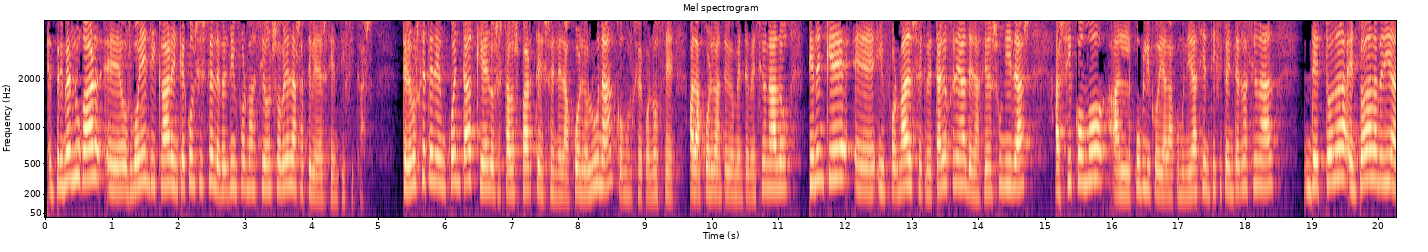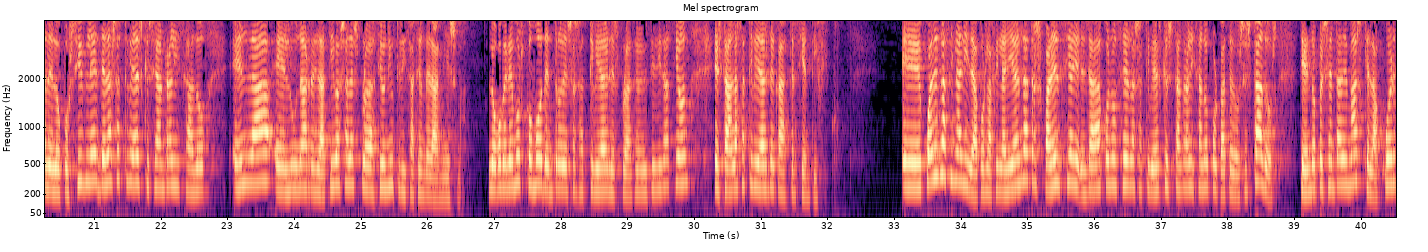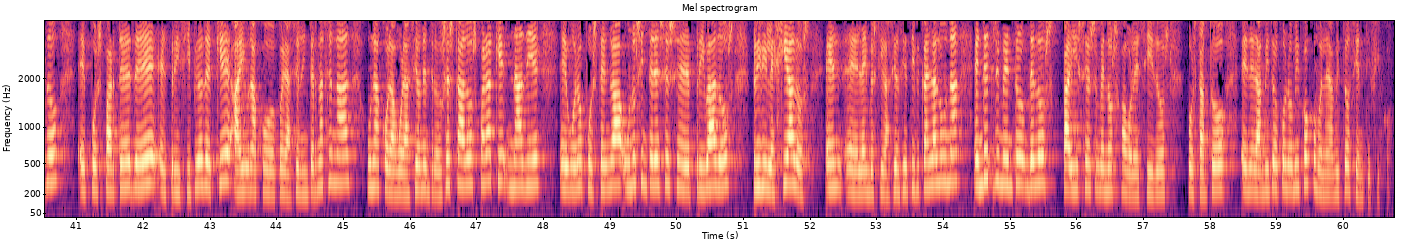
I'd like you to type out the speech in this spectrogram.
En primer lugar, eh, os voy a indicar en qué consiste el deber de información sobre las actividades científicas. Tenemos que tener en cuenta que los Estados partes en el Acuerdo Luna, como se conoce al acuerdo anteriormente mencionado, tienen que eh, informar al Secretario General de Naciones Unidas, así como al público y a la comunidad científica internacional, de toda, en toda la medida de lo posible de las actividades que se han realizado en la eh, Luna relativas a la exploración y utilización de la misma. Luego veremos cómo dentro de esas actividades de exploración y utilización están las actividades de carácter científico. Eh, ¿Cuál es la finalidad? Pues la finalidad es la transparencia y el dar a conocer las actividades que se están realizando por parte de los Estados, teniendo presente además que el acuerdo eh, pues parte del principio de que hay una cooperación internacional, una colaboración entre los Estados para que nadie eh, bueno, pues tenga unos intereses privados privilegiados en la investigación científica en la Luna en detrimento de los países menos favorecidos, pues tanto en el ámbito económico como en el ámbito científico.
